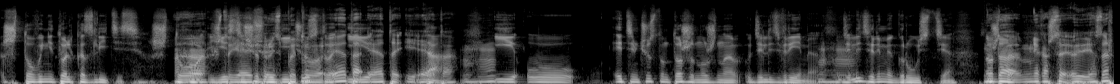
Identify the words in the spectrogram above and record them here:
что вы не только злитесь, что Ага, есть я еще другие испытываю чувства. Это, и, это и да, это. Мгм. и у этим чувствам тоже нужно уделить время. Мгм. Уделить время грусти. Ну Потому да, что- мне кажется, э, я знаешь,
